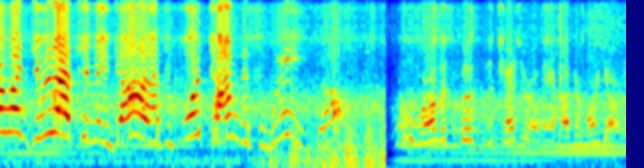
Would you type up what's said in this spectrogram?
Why everyone do that to me? God, that's the fourth time this week. Oh. Ooh, we're almost close to the treasure, only a hundred more yards.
